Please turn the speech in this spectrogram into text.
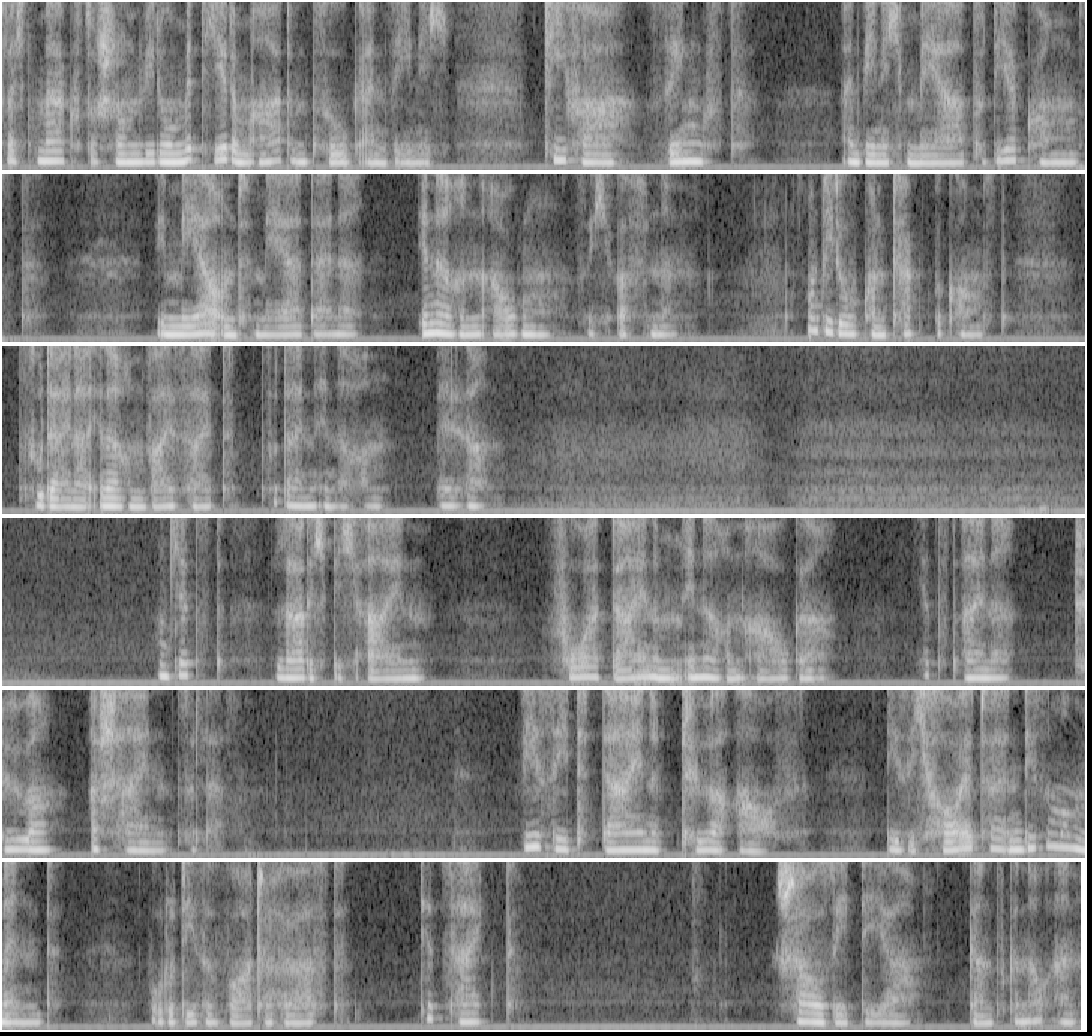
Vielleicht merkst du schon, wie du mit jedem Atemzug ein wenig tiefer sinkst, ein wenig mehr zu dir kommst, wie mehr und mehr deine inneren Augen sich öffnen und wie du Kontakt bekommst zu deiner inneren Weisheit, zu deinen inneren Bildern. Und jetzt lade ich dich ein, vor deinem inneren Auge jetzt eine Tür erscheinen zu lassen. Wie sieht deine Tür aus, die sich heute in diesem Moment, wo du diese Worte hörst, dir zeigt? Schau sie dir ganz genau an.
